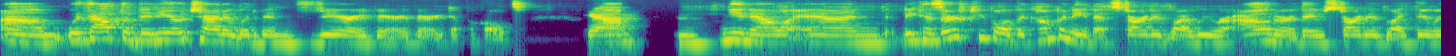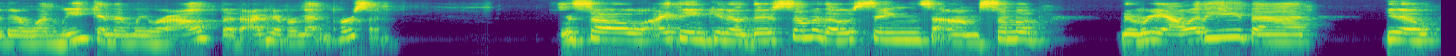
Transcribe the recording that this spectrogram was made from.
Um, without the video chat, it would have been very, very, very difficult. Yeah. Um, you know, and because there's people at the company that started while we were out, or they started like they were there one week and then we were out that I've never met in person. So I think, you know, there's some of those things, um, some of the reality that, you know,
